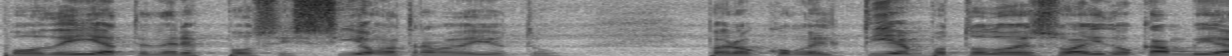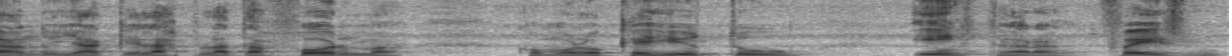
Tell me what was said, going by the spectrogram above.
podía tener exposición a través de YouTube. Pero con el tiempo todo eso ha ido cambiando, ya que las plataformas como lo que es YouTube, Instagram, Facebook,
